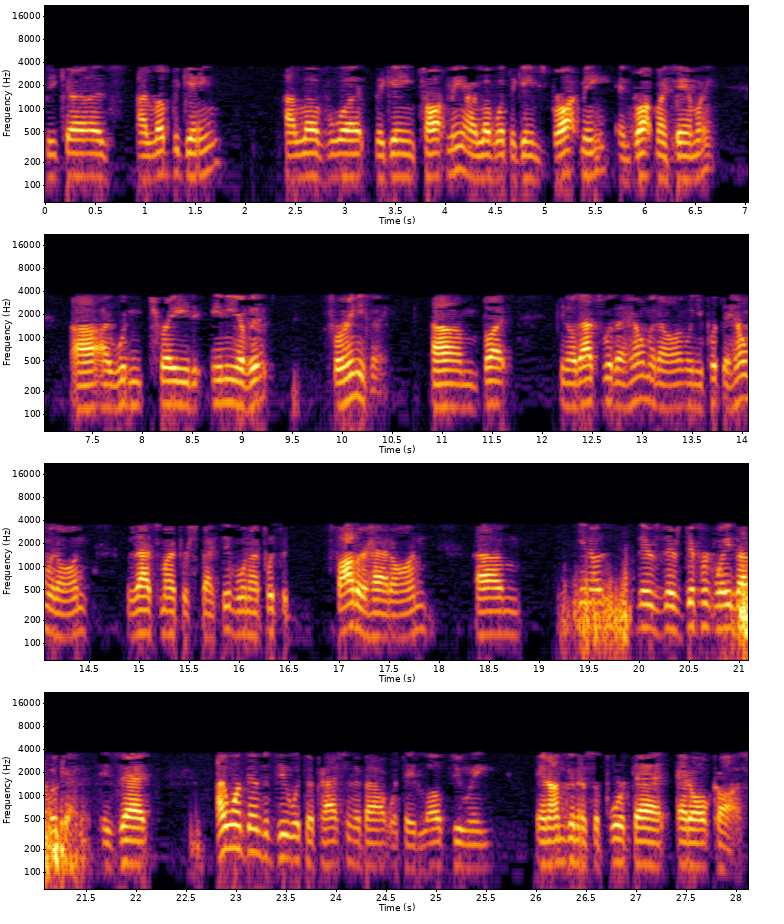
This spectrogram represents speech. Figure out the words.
because I love the game. I love what the game taught me. I love what the game's brought me and brought my family. Uh, I wouldn't trade any of it for anything. Um, but, you know, that's with a helmet on. When you put the helmet on, that's my perspective. When I put the father hat on, um, you know, there's, there's different ways I look at it. Is that I want them to do what they're passionate about, what they love doing, and I'm going to support that at all costs.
